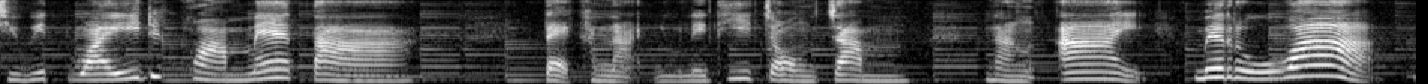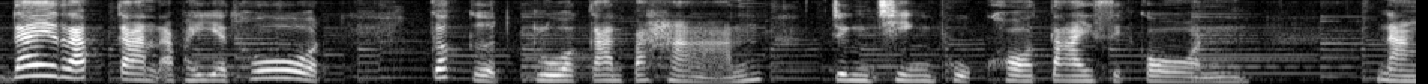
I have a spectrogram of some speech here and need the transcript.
ชีวิตไว้ด้วยความแม่ตา แต่ขณะอยู่ในที่จองจำนางอ้ายไม่รู้ว่าได้รับการอภัยโทษ ก็เกิดกลัวการประหาร จึงชิงผูกคอตายเสียก่อน นาง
